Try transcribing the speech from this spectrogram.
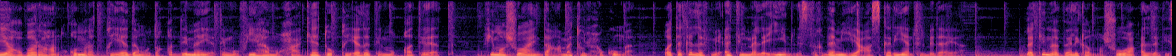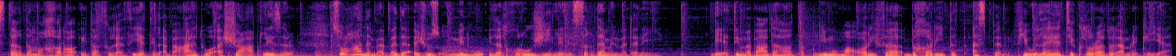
هي عبارة عن قمرة قيادة متقدمة يتم فيها محاكاة قيادة المقاتلات في مشروع دعمته الحكومة وتكلف مئات الملايين لاستخدامه عسكريا في البداية. لكن ذلك المشروع الذي استخدم خرائط ثلاثية الأبعاد وأشعة ليزر سرعان ما بدأ جزء منه إلى الخروج للاستخدام المدني. ليتم بعدها تقديم ما عرف بخريطة أسبن في ولاية كولورادو الأمريكية.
